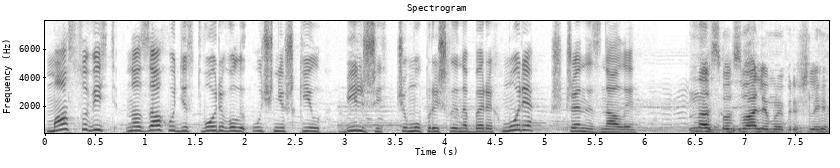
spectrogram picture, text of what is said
Масовість на заході створювали учні шкіл. Більшість, чому прийшли на берег моря, ще не знали. Нас позвали, мы пришли.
